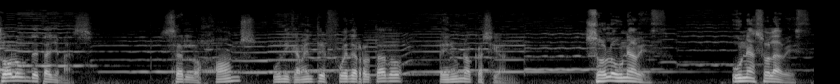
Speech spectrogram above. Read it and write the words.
Solo un detalle más. Sherlock Holmes únicamente fue derrotado en una ocasión. Solo una vez. Una sola vez.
